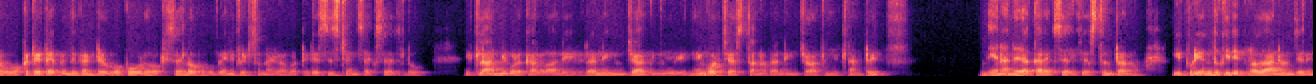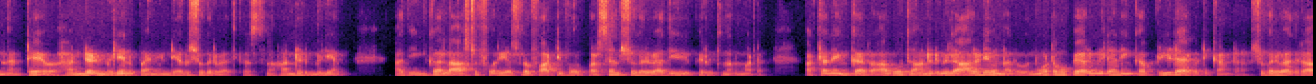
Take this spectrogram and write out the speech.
ఒకటే టైప్. ఎందుకంటే ఒక్కొక్క ఎక్సర్సైజ్లో ఒక్కొక్క బెనిఫిట్స్ ఉన్నాయి కాబట్టి రెసిస్టెన్స్ ఎక్సర్సైజ్లు ఇట్లా అన్నీ కూడా కలవాలి. రన్నింగ్ జాగింగ్ ఇవి. నేను కూడా చేస్తాను రన్నింగ్ జాగింగ్ ఇట్లాంటివి. నేను అన్ని రకాల ఎక్సర్సైజ్ చేస్తుంటాను. ఇప్పుడు ఎందుకు ఇది ప్రధానం జరిగిందంటే హండ్రెడ్ మిలియన్ పైన ఇండియాలో షుగర్ వ్యాధికి వస్తున్నాం హండ్రెడ్ మిలియన్ అది ఇంకా లాస్ట్ ఫోర్ ఇయర్స్లో ఫార్టీ ఫోర్ పర్సెంట్ షుగర్ వ్యాధి పెరుగుతుందన్నమాట. అట్లనే ఇంకా రాబోతు హండ్రెడ్ మిలియన్ ఆల్రెడీ ఉన్నారు. నూట ముప్పై ఆరు మిలియన్ ఇంకా ప్రీ డయాబెటిక్ అంట. షుగర్ వ్యాధి రా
